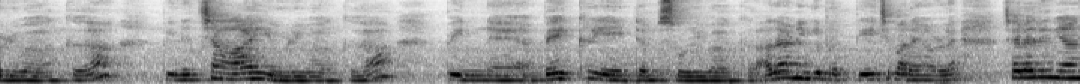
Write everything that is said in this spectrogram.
ഒഴിവാക്കുക പിന്നെ ചായ ഒഴിവാക്കുക പിന്നെ ബേക്കറി ഐറ്റംസ് ഒഴിവാക്കുക. അതാണ് എനിക്ക് പ്രത്യേകിച്ച് പറയാനുള്ളത് ചിലർ ഞാൻ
